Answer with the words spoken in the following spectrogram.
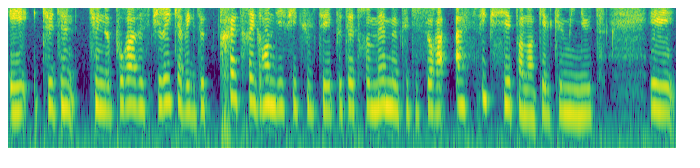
et tu, tu- ne pourras respirer qu'avec de très très grandes difficultés, peut-être même que tu seras asphyxié pendant quelques minutes. Et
